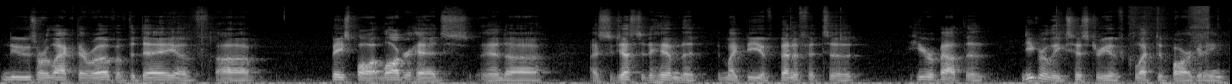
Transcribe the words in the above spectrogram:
news or lack thereof of the day of uh, baseball at Loggerheads and uh, I suggested to him that it might be of benefit to hear about the Negro League's history of collective bargaining.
